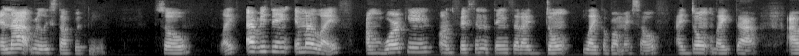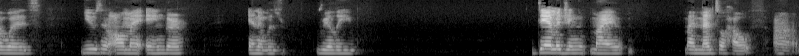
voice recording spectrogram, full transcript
And that really stuck with me. So, like everything in my life, I'm working on fixing the things that I don't like about myself. I don't like that I was using all my anger and it was really damaging my my mental health. Um,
